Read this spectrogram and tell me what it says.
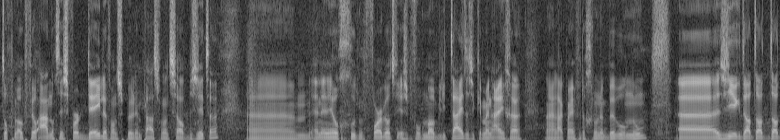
toch ook veel aandacht is voor delen van spullen in plaats van het zelf bezitten. Um, en een heel goed voorbeeld is bijvoorbeeld mobiliteit. Als ik in mijn eigen, nou, laat ik maar even de groene bubbel noem, uh, zie ik dat, dat, dat,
